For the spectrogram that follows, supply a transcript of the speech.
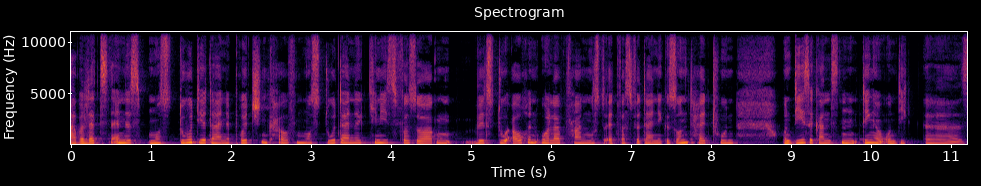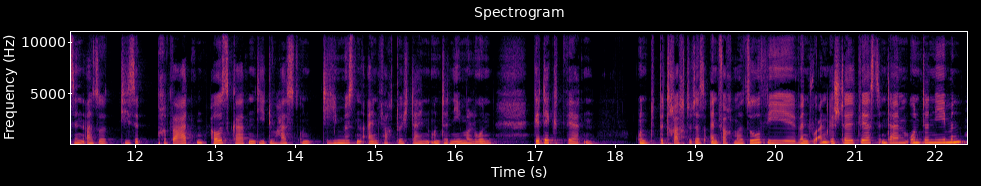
Aber letzten Endes musst du dir deine Brötchen kaufen, musst du deine Kinis versorgen, willst du auch in Urlaub fahren, musst du etwas für deine Gesundheit tun und diese ganzen Dinge und die äh, sind also diese privaten Ausgaben, die du hast und die müssen einfach durch deinen Unternehmerlohn gedeckt werden. Und betrachte das einfach mal so, wie wenn du angestellt wärst in deinem Unternehmen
